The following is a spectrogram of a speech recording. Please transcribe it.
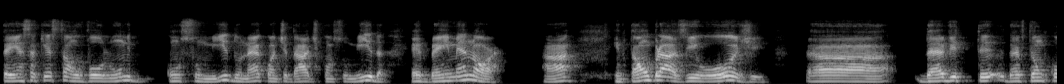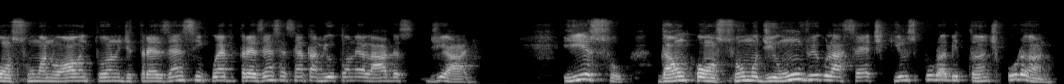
tem essa questão, o volume consumido, né, quantidade consumida, é bem menor. Tá? Então, o Brasil hoje ah, deve, ter, deve ter um consumo anual em torno de 350, 360 mil toneladas de alho. Isso dá um consumo de 1,7 quilos por habitante por ano.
